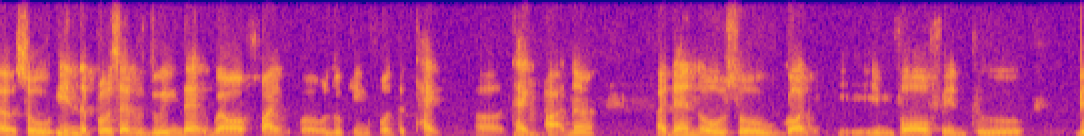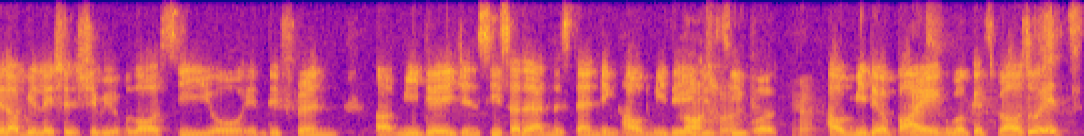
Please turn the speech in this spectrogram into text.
Uh, so in the process of doing that, we're find we're looking for the tech uh, tech Mhm. partner. I then also got involved into build up relationship with a lot of CEO in different uh, media agencies, started understanding how media agency work. work, Yeah. how media buying work as well. So it's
